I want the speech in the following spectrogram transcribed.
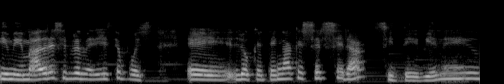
Y mi madre siempre me dice, pues eh, lo que tenga que ser será, si te viene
